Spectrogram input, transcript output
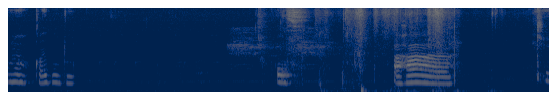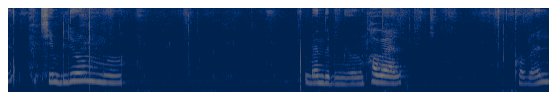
Ana kayboldu. Of. Aha. Ki- kim biliyor mu? Ben de bilmiyorum. Pavel. Pavel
